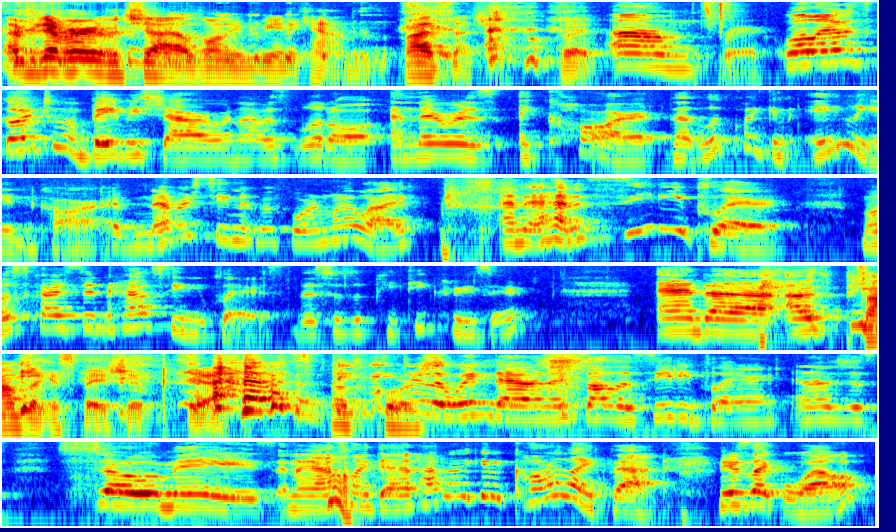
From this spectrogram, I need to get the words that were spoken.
I've never heard of a child wanting to be an accountant. Well, that's not true, but Um, it's rare. well, I was going to a baby shower when I was little, and there was a car that looked like an alien car. I've never seen it before in my life, and it had a CD player. Most cars didn't have CD players. This was a PT Cruiser, and uh, I was peeping, Sounds like a spaceship. Yeah. I was peeping course. through the window and I saw the CD player, and I was just so amazed. And I asked my dad, "How do I get a car like that?" And he was like, "Well."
